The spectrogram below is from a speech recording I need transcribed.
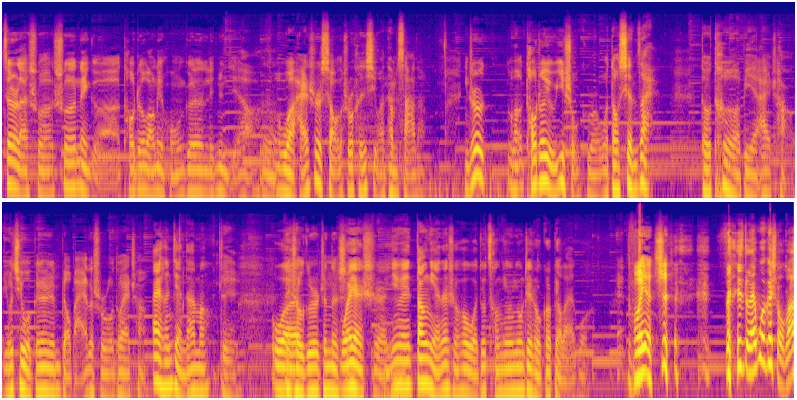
接着来说说那个陶喆、王力宏跟林俊杰啊，嗯我还是小的时候很喜欢他们仨的。你知道，王陶喆有一首歌，我到现在都特别爱唱，尤其我跟人表白的时候，我都爱唱。爱很简单吗？对，我那首歌真的是，我也是，嗯因为当年的时候我就曾经用这首歌表白过。我也是，来来握个手吧。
